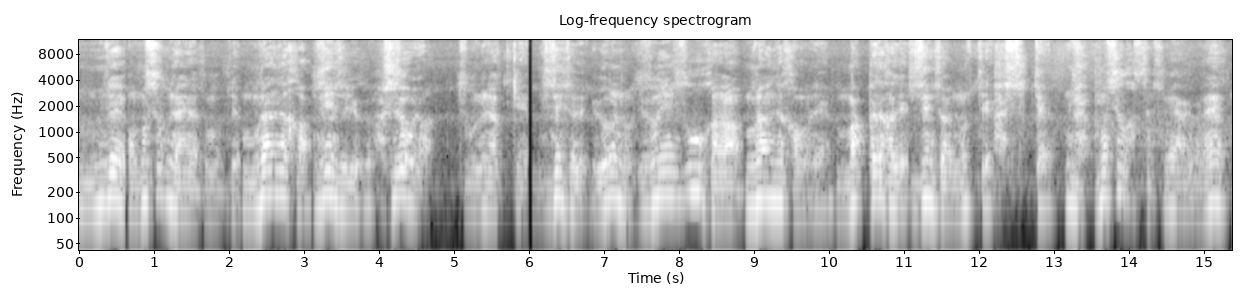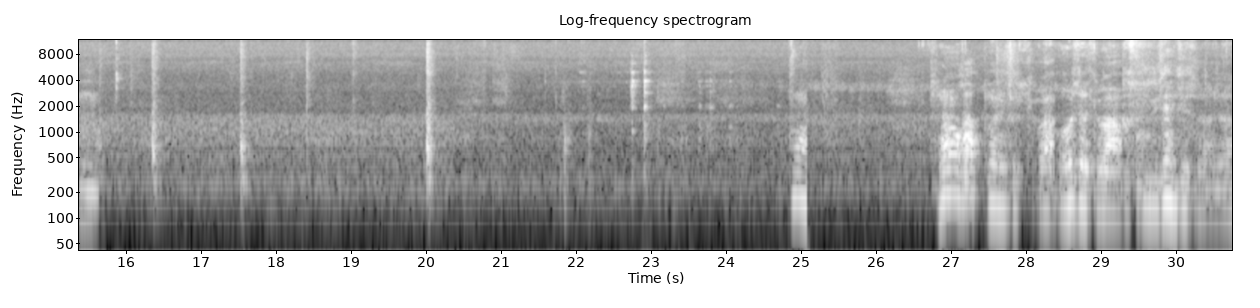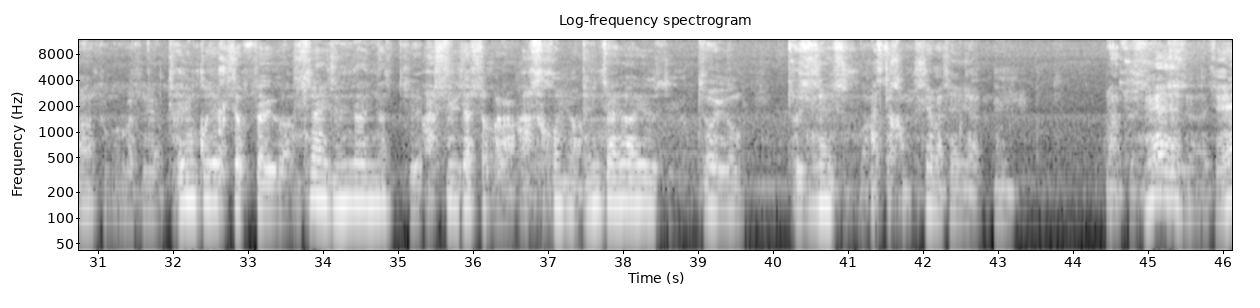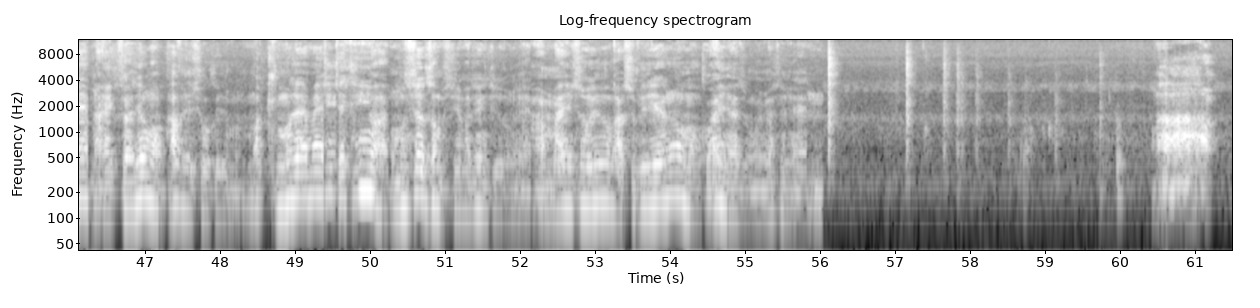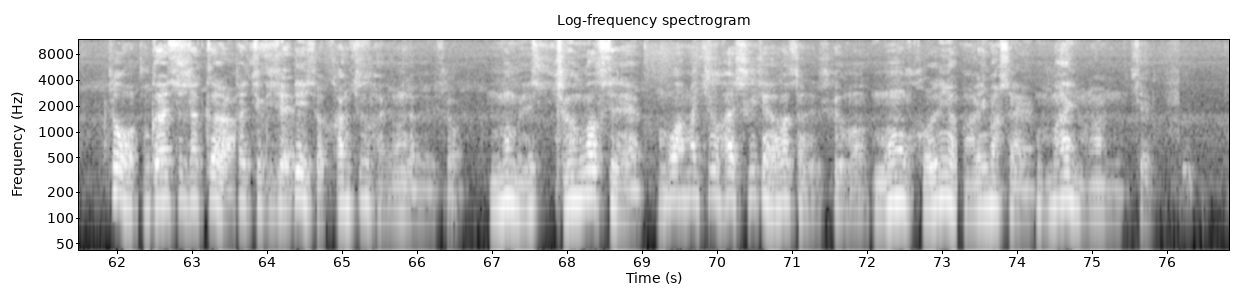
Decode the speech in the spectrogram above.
よ。んで、面白くないなと思って、村の中、自転車で走ろうよってことになって、自転車で夜の12時頃かな、村の中をね、真っ裸で自転車に乗って走って、面白かったですね、あれはね。うんそのカップルの時は、俺たちは、都市伝説なんだなと思いますね。チャリンコで来た二人が、いきなり全裸になって走り出したから、あそこには天体がいるっていう、そういう都市伝説があったかもしれませんね。うんまあ、都市伝説なんてね、まあ、いくらでもあるでしょうけども、まあ、肝試し的には面白いかもしれませんけどもね、あんまりそういうのが遊びでやるのも怖いなと思いますね。うんああ今日、外出先から帰ってきて、ケースは缶チューハイ飲んだんですよ。もうめっちゃうまくてね、もうあんまりチューハイ好きじゃなかったんですけども、もうこれには参りましたね。うまいのなんて、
